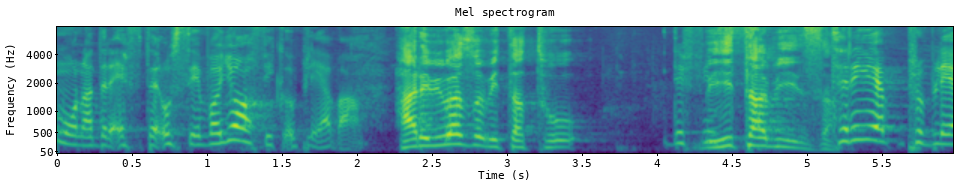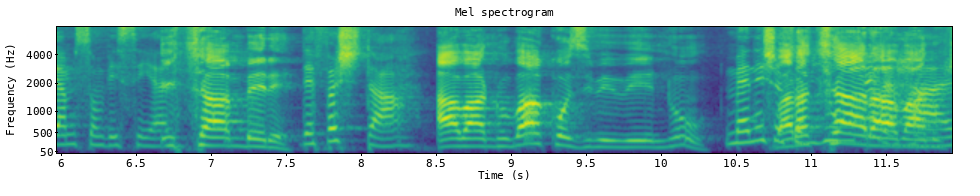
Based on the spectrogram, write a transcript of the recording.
månader efter och se vad jag fick uppleva. hari ibibazo bitatu Det finns tre problem som vi ser. Det första, människor som gjorde det här,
